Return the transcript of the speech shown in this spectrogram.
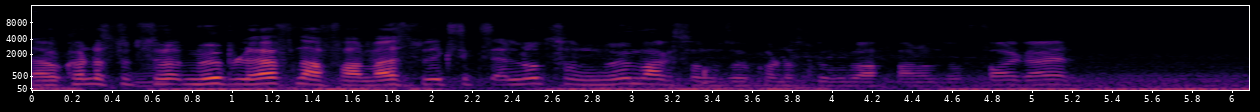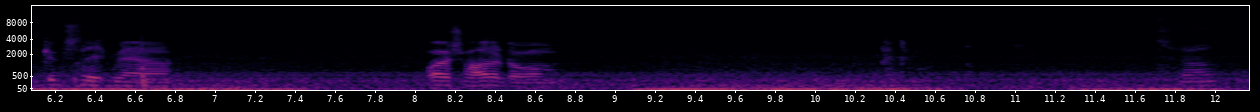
Da konntest du zu Möbelhöfner fahren, weißt du, XXL Lutz und Mömax und so konntest du rüberfahren und so. Voll geil. Gibt's nicht mehr. Voll schade darum. Tja.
